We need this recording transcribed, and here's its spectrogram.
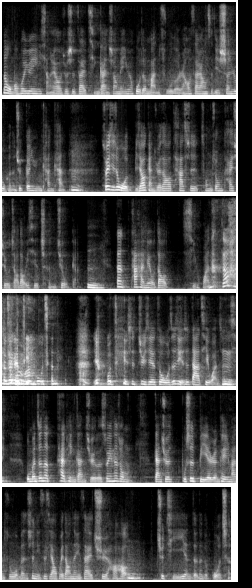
那我们会愿意想要就是在情感上面，因为获得满足了，然后再让自己深入可能去耕耘看看。嗯，所以其实我比较感觉到他是从中开始有找到一些成就感。嗯，但他还没有到喜欢 这个地步，真的。因为我自己是巨蟹座，我自己也是大器晚成型。我们真的太凭感觉了，所以那种感觉不是别人可以满足我们，是你自己要回到内在去好好去体验的那个过程。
